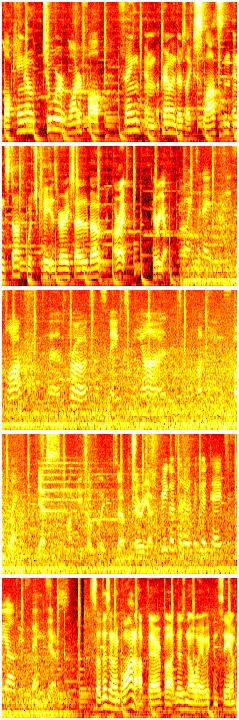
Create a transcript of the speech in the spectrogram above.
volcano tour waterfall thing, and apparently there's like sloths and, and stuff, which Kate is very excited about. All right, here we go. We're Going today to see sloths and frogs and snakes and monkeys, hopefully. Yes, monkeys, hopefully. So there we go. Rigo said it was a good day to see all these things. Yes. So there's an iguana up there, but there's no way we can see him.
